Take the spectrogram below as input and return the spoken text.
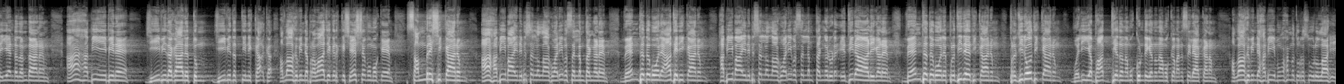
ചെയ്യേണ്ടത് എന്താണ്? ആ ഹബീബിനെ ജീവിതകാലത്തും ജീവിതത്തിന് അള്ളാഹുവിന്റെ പ്രവാചകർക്ക് ശേഷവുമൊക്കെ സംരക്ഷിക്കാനും ആ ഹബീബായ നബി സല്ലല്ലാഹു അലൈഹി വസല്ലം തങ്ങളെ വേണ്ടതുപോലെ ആദരിക്കാനും ഹബീബായ നബി സല്ലല്ലാഹു അലൈഹി വസല്ലം തങ്ങളുടെ എതിരാളികളെ വേണ്ടതുപോലെ പ്രതിരോധിക്കാനും പ്രതിരോധിക്കാനും വലിയ ബാധ്യത നമുക്കുണ്ട് എന്ന് നമുക്ക് മനസ്സിലാക്കണം. അള്ളാഹുവിന്റെ ഹബീബ് മുഹമ്മദ് റസൂലുല്ലാഹി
